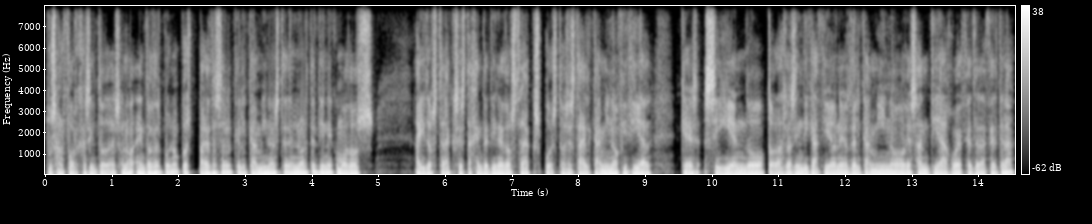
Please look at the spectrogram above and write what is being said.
tus alforjas y todo eso, ¿no? Entonces, bueno, pues parece ser que el camino este del norte tiene como dos, hay dos tracks, esta gente tiene dos tracks puestos. Está el camino oficial, que es siguiendo todas las indicaciones del camino de Santiago, etcétera, etcétera.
